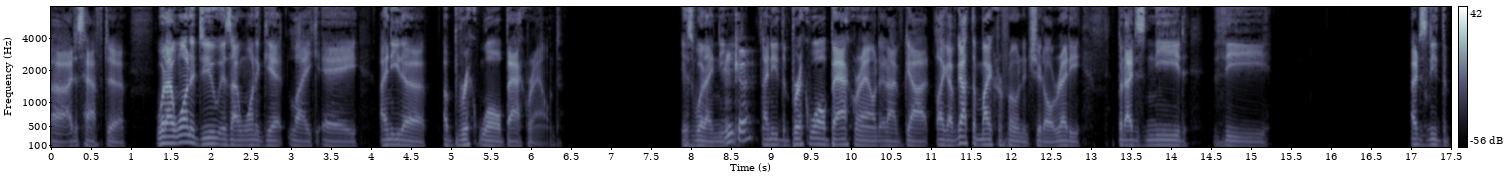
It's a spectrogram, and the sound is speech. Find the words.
Uh, I just have to. What I want to do is I want to get like a. I need a a brick wall background. Is what I need. Okay. I need the brick wall background, and I've got like I've got the microphone and shit already, but I just need the. I just need the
